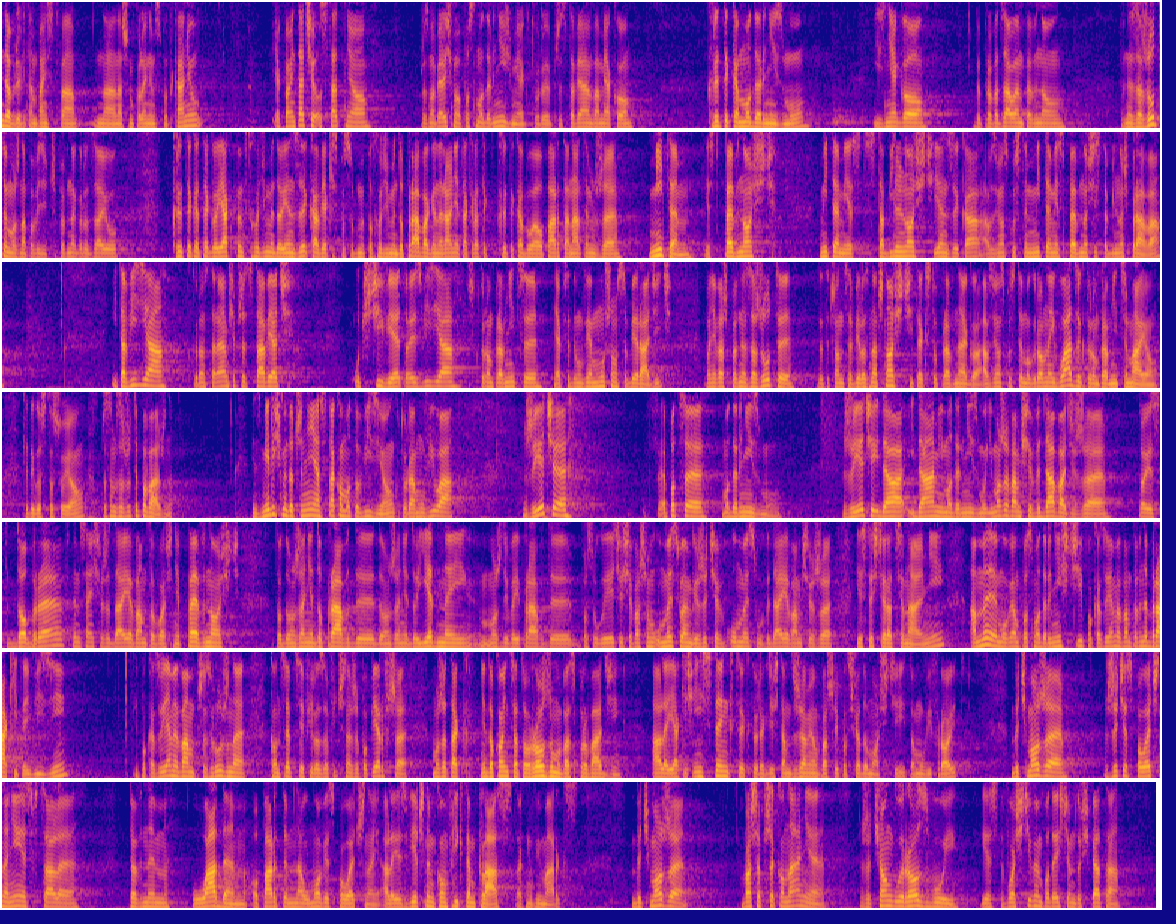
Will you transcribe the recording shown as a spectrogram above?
Dzień dobry, witam Państwa na naszym kolejnym spotkaniu. Jak pamiętacie, ostatnio rozmawialiśmy o postmodernizmie, który przedstawiałem Wam jako krytykę modernizmu i z niego wyprowadzałem pewną, pewne zarzuty, można powiedzieć, czy pewnego rodzaju krytykę tego, jak my podchodzimy do języka, w jaki sposób my podchodzimy do prawa. Generalnie ta krytyka była oparta na tym, że mitem jest pewność, mitem jest stabilność języka, a w związku z tym mitem jest pewność i stabilność prawa. I ta wizja, którą starałem się przedstawiać uczciwie, to jest wizja, z którą prawnicy, jak wtedy mówiłem, muszą sobie radzić, ponieważ pewne zarzuty dotyczące wieloznaczności tekstu prawnego, a w związku z tym ogromnej władzy, którą prawnicy mają, kiedy go stosują, to są zarzuty poważne. Więc mieliśmy do czynienia z taką oto wizją, która mówiła: Żyjecie w epoce modernizmu, żyjecie idea, ideami modernizmu i może wam się wydawać, że to jest dobre, w tym sensie, że daje wam to właśnie pewność, to dążenie do prawdy, dążenie do jednej możliwej prawdy, posługujecie się waszym umysłem, wierzycie w umysł, wydaje wam się, że jesteście racjonalni, a my, mówią postmoderniści, pokazujemy wam pewne braki tej wizji i pokazujemy wam przez różne koncepcje filozoficzne, że po pierwsze, może tak nie do końca to rozum was prowadzi, ale jakieś instynkty, które gdzieś tam drzemią w waszej podświadomości, to mówi Freud. Być może życie społeczne nie jest wcale pewnym ładem opartym na umowie społecznej, ale jest wiecznym konfliktem klas, tak mówi Marx. Być może wasze przekonanie, że ciągły rozwój jest właściwym podejściem do świata,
